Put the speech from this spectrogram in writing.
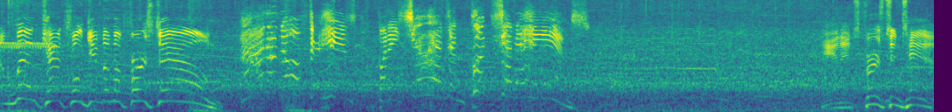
And then Cats will give them a first down. I don't know if they're his, but he sure has a good set of hands. And first and ten.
